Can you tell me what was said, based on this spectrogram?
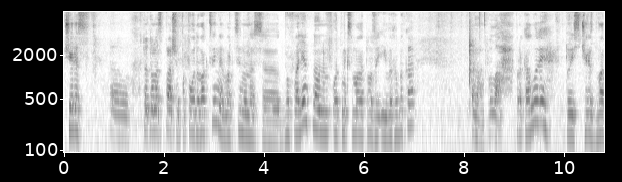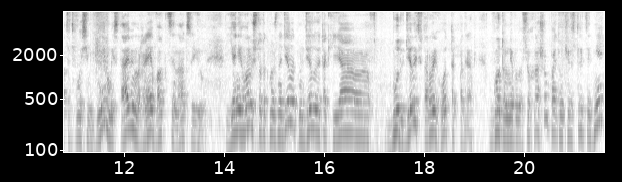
Через... э, Кто-то у нас спрашивает по поводу вакцины. Вакцина у нас э, двухвалентная от миксоматоза и ВГБК. А, была. Прокололи. То есть через 28 дней мы ставим ревакцинацию. Я не говорю, что так нужно делать, но делаю так я буду делать второй год так подряд. Год у меня было все хорошо, поэтому через 30 дней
